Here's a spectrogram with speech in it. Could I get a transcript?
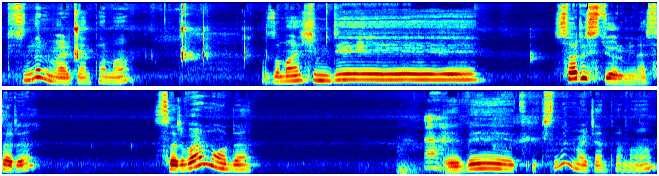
ikisini de mi vereceksin? Tamam. O zaman şimdi sarı istiyorum yine sarı. Sarı var mı orada? Evet. İkisini mi vereceksin? Tamam.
